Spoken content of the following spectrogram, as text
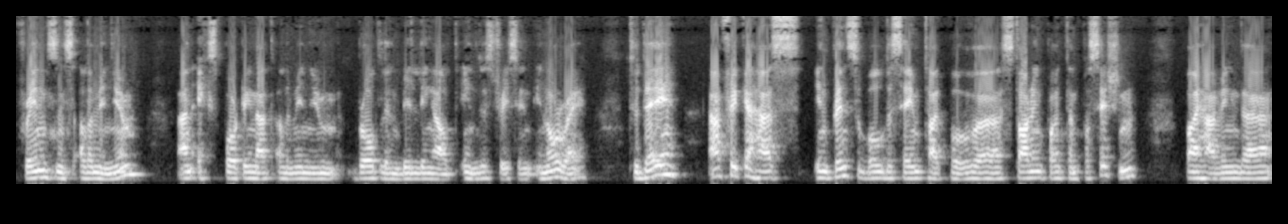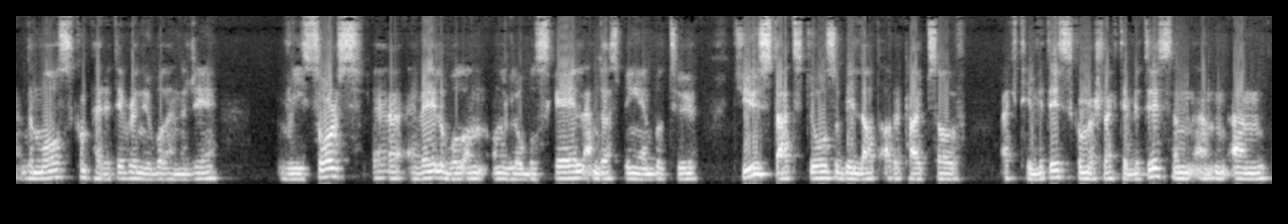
for instance, aluminum, and exporting that aluminum broadly and building out industries in in Norway. Today, Africa has, in principle, the same type of uh, starting point and position by having the the most competitive renewable energy resource uh, available on a global scale, and thus being able to use that to also build out other types of activities, commercial activities, and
